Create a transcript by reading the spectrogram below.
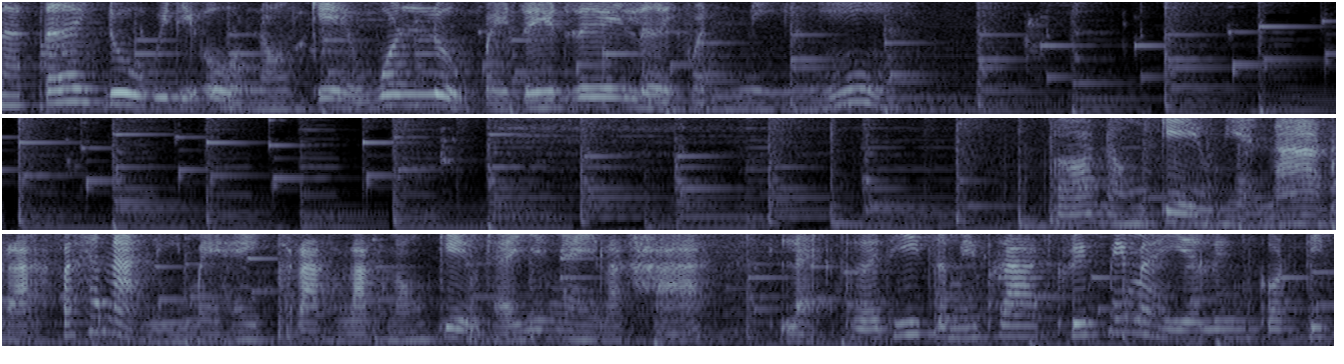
นาเต้ยดูวิดีโอน้องเกลวนลูปไปเรื่อยๆ เลยวันนี้ก็น้องเกลเนี่ยน่ารักสักขนาดนี้ไม่ให้ครั้งรักน้องเกลได้ยังไงล่ะคะ และเพื่อที่จะไม่พลาดคลิปใหม่ๆอย่าลืมกดติด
